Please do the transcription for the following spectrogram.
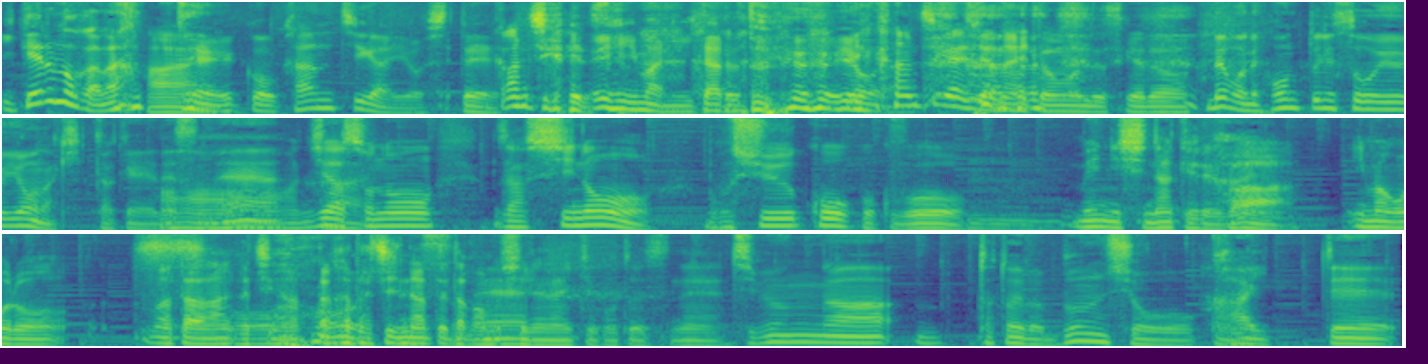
いけるのかなって、はい。こう勘違いをして勘違いです今に至るというような。勘違いじゃないと思うんですけど。でもね本当にそういうようなきっかけですね。じゃあその、の雑誌の募集広告をうん。目にしなければ、は今頃またなんか違った形になってたかもしれないということですね。自分が例えば文章を書いて、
